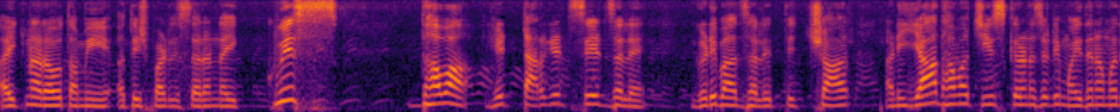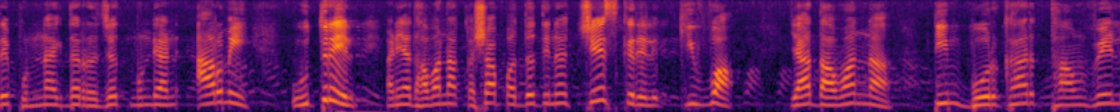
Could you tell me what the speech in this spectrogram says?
ऐकणार आहोत आम्ही अतिश पाटील सरांना एकवीस धावा. हे टार्गेट सेट झालंय. गडीबाद झाले ते चार. आणि या धावा चेस करण्यासाठी मैदानामध्ये पुन्हा एकदा रजत मुंडे आणि आर्मी उतरेल आणि या धावांना कशा पद्धतीनं चेस करेल किंवा या धावांना टीम बोरखार थांबवेल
